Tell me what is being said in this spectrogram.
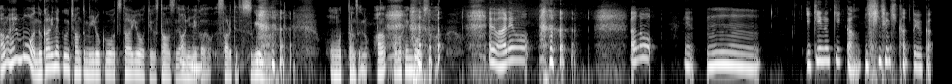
あの辺も抜かりなくちゃんと魅力を伝えようっていうスタンスでアニメ化されててすげえなって思ったんですけど、あの、あの辺どうでしたか？え、でもあれも、あの、え、うーん、息抜き感 息抜き感というか、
